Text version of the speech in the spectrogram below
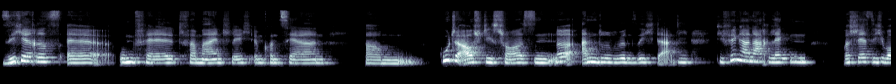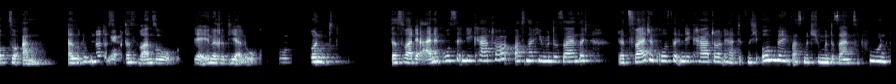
sicheres äh, Umfeld vermeintlich im Konzern, ähm, gute Ausstiegschancen. Ne? Andere würden sich da die, die Finger nachlecken. Was stellt sich überhaupt so an? Also ne, das, ja. das war so der innere Dialog. Und das war der eine große Indikator aus einer Human Design Sicht. Der zweite große Indikator, der hat jetzt nicht unbedingt was mit Human Design zu tun,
